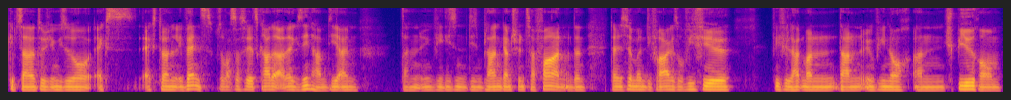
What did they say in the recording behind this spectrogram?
gibt's da natürlich irgendwie so ex, external Events, sowas, was wir jetzt gerade alle gesehen haben, die einem dann irgendwie diesen, diesen Plan ganz schön zerfahren. Und dann, dann ist immer die Frage so, wie viel, wie viel hat man dann irgendwie noch an Spielraum,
